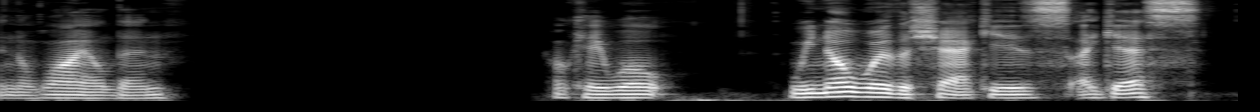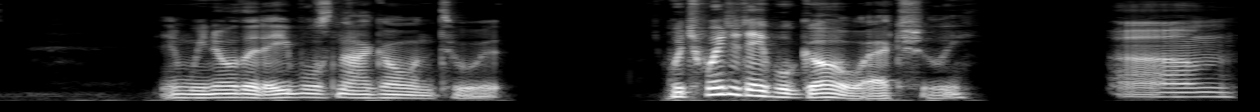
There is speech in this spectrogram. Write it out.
in a while then. Okay, well, we know where the shack is, I guess. And we know that Abel's not going to it. Which way did Abel go, actually? Um,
